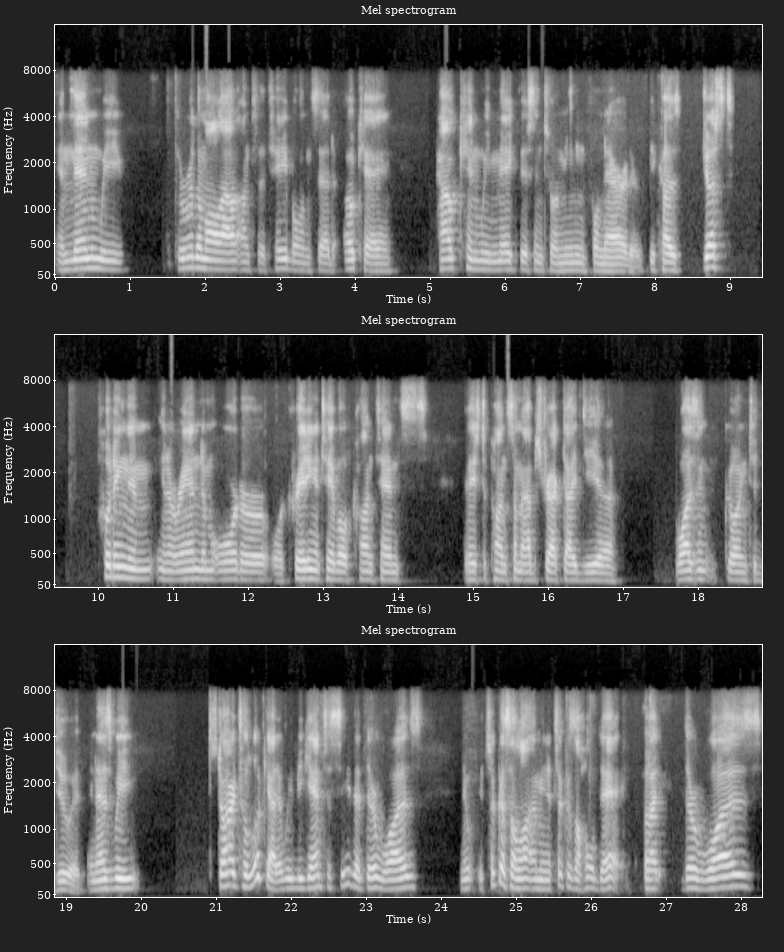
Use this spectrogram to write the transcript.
and then we threw them all out onto the table and said, "Okay, how can we make this into a meaningful narrative? Because just putting them in a random order or creating a table of contents based upon some abstract idea wasn't going to do it. And as we started to look at it, we began to see that there was, it took us a long, I mean, it took us a whole day, but there was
